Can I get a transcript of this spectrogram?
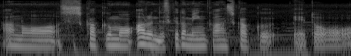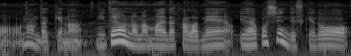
あの資格もあるんですけど民間資格。えっ、ー、となんだっけな。似たような名前だからねややこしいんですけど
